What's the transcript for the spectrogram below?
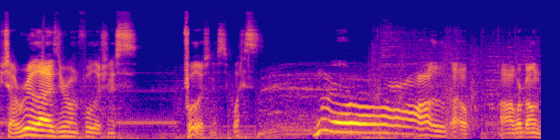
You shall realize your own foolishness. Foolishness? What is... Uh-oh. Oh, we're bone.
